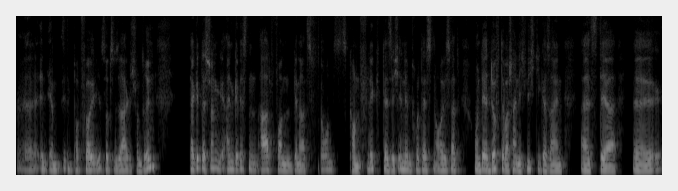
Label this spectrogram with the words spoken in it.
in ihrem Portfolio sozusagen schon drin. Da gibt es schon eine gewisse Art von Generationskonflikt, der sich in den Protesten äußert und der dürfte wahrscheinlich wichtiger sein als der äh,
